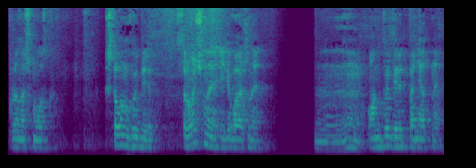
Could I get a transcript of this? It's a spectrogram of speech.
про наш мозг. Что он выберет? Срочное или важное? Mm-hmm. Он выберет понятное.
